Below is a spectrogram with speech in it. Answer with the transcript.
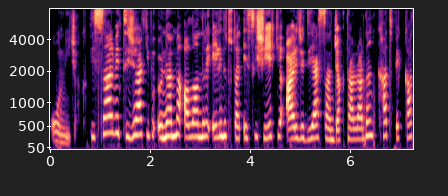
olmayacak. Hisar ve ticaret gibi önemli alanları elini tutan Eskişehir ki ayrıca diğer sancaktarlardan kat ve kat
